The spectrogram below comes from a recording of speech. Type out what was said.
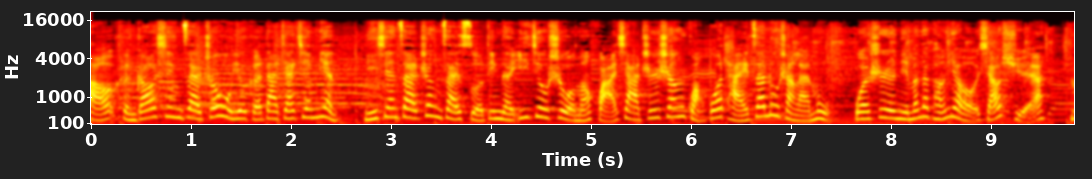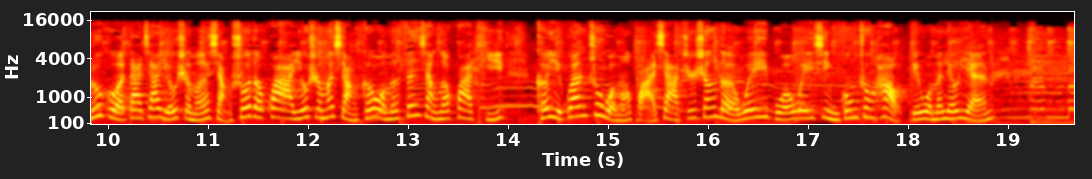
好，很高兴在周五又和大家见面。您现在正在锁定的依旧是我们华夏之声广播台在路上栏目，我是你们的朋友小雪。如果大家有什么想说的话，有什么想和我们分享的话题，可以关注我们华夏之声的微博、微信公众号，给我们留言。Remember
